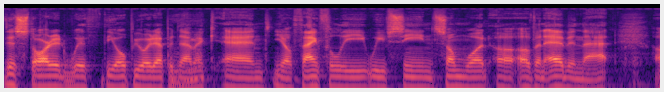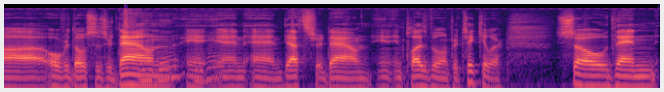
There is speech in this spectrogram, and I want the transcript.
this started with the opioid epidemic, Mm-hmm. and you know, thankfully, we've seen somewhat uh, of an ebb in that. Uh, overdoses are down, Mm-hmm, and, and and deaths are down in, in Pleasantville in particular. So then.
